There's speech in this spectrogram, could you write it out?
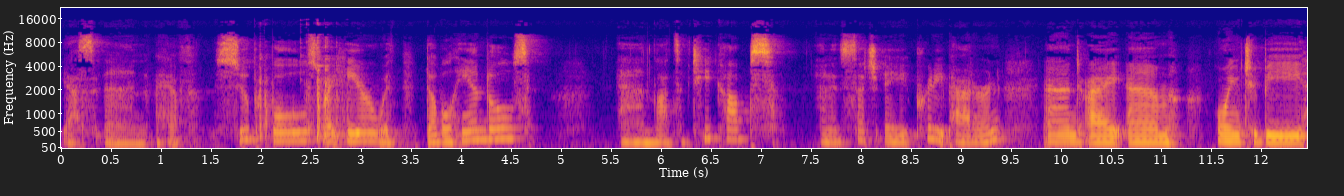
Yes, and I have soup bowls right here with double handles and lots of teacups. And it's such a pretty pattern. And I am going to be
